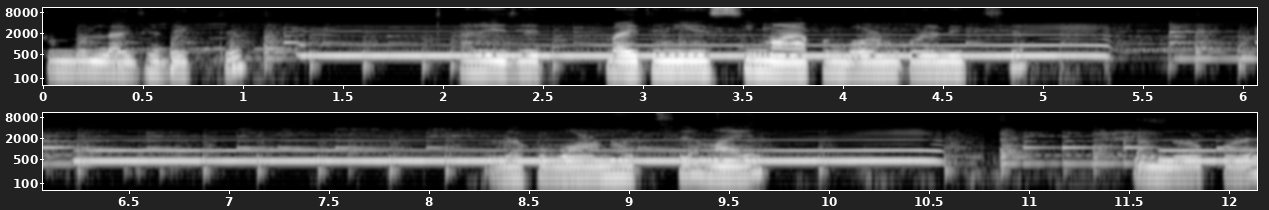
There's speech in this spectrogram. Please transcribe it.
সুন্দর লাগছে দেখতে। আর এই যে বাড়িতে নিয়ে এসেছি, মা এখন বরণ করে নিচ্ছে। দেখো বরণ হচ্ছে মায়ের। সুন্দর করে।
